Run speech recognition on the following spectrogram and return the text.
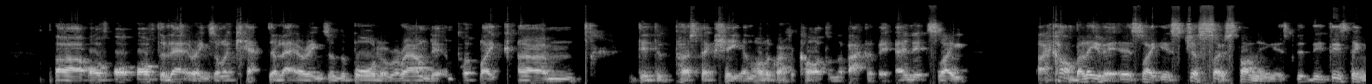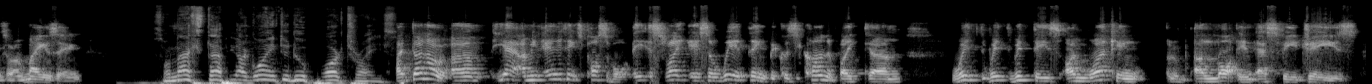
uh, of, of, of the letterings, and I kept the letterings and the border around it, and put like um, did the perspex sheet and the holographic cards on the back of it, and it's like I can't believe it. It's like it's just so stunning. It's th- these things are amazing. So next step, you are going to do portraits. I don't know. Um, yeah, I mean, anything's possible. It's like it's a weird thing because you kind of like um, with with with these. I'm working a lot in SVGs,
